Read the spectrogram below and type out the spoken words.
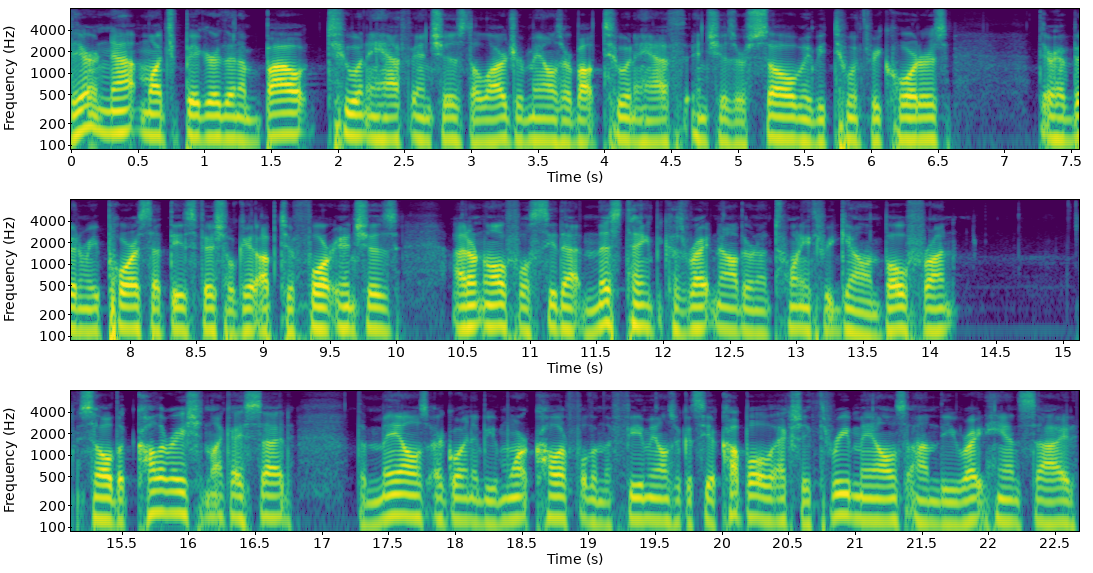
they're not much bigger than about two and a half inches. The larger males are about two and a half inches or so, maybe two and three quarters. There have been reports that these fish will get up to four inches. I don't know if we'll see that in this tank because right now they're in a 23 gallon bow front. So the coloration, like I said, the males are going to be more colorful than the females. We could see a couple, actually three males on the right hand side.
